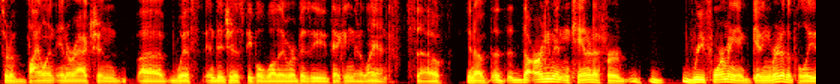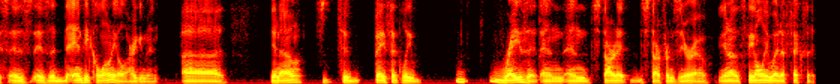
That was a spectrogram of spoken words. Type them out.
sort of violent interaction uh, with indigenous people while they were busy taking their land. So, you know, the, the argument in Canada for reforming and getting rid of the police is is an anti-colonial argument. Uh, you know, to, to basically raise it and and start it start from zero. You know, it's the only way to fix it.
